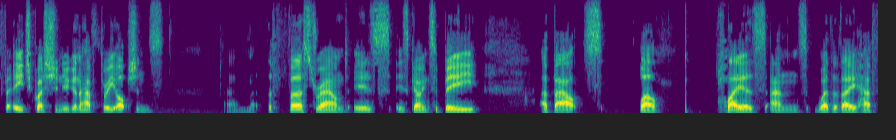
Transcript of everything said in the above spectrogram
for each question, you're going to have three options. Um, the first round is is going to be about well players and whether they have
